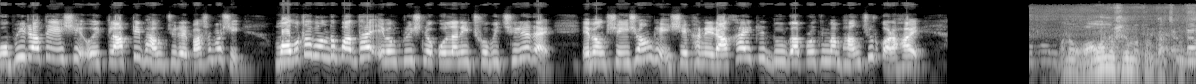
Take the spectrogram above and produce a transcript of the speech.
গভীর রাতে এসে ওই ক্লাবটি ভাঙচুরের পাশাপাশি মমতা বন্দ্যোপাধ্যায় এবং কৃষ্ণ কল্যাণীর ছবি ছিঁড়ে দেয় এবং সেই সঙ্গে সেখানে রাখা একটি দুর্গা প্রতিমা ভাঙচুর করা হয়। মানে অমানুষের মতন কাজ করছে।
